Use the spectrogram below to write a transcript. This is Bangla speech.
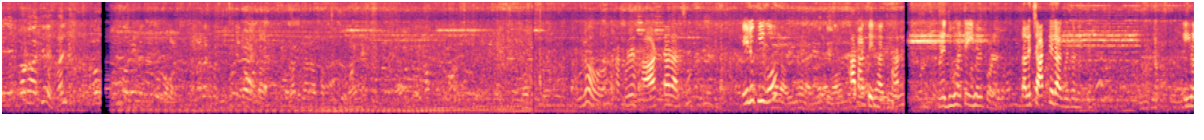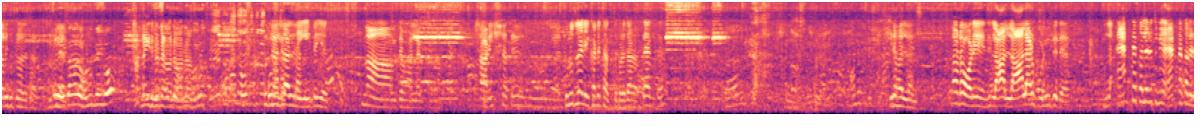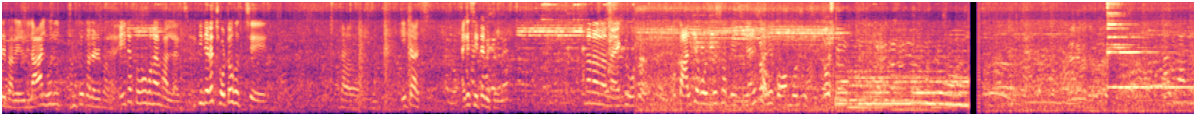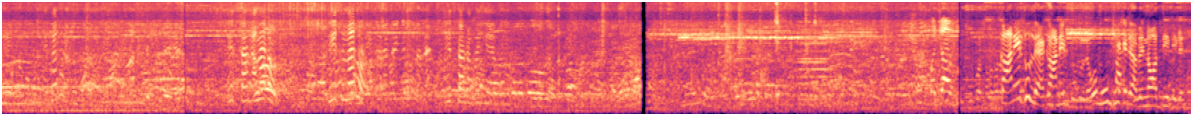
ঠাকুরের হারটার আছে। এগুলো কি গো? হাতের হাতে। মানে দু হাতে এইভাবে তাহলে চারটে লাগবে তো নিতে। এইভাবে দুটো হাতে থাকবে। হলুদ লাল নেই এইটাই আছে। না ওইটা ভালো লাগছে না। শাড়ির সাথে হলুদ লাল এখানে থাকতে পারে দাঁড়া দেখ দেখ। এটা ভালো লাগছে ওটা অরেঞ্জ লাল লাল আর হলুদে দেখ। একটা কালারে তুমি একটা কালারে পাবে, লাল, হলুদ দুটো কালারে পাবে। এইটা তবু মনে হয় ভালো লাগছে। কিন্তু এটা ছোট হচ্ছে। এটা আছে। আগে সেটা বেটার না না না না, একটু ও কালকে বসবে সব বেশি, জানিস আজকে কম বসেছে। इसका टमाटो बीस टमाटो इसका टमाटो কানের দুল দেখ কানের দুল ও মুখ ঢেকে যাবে নদ দিয়ে দিলে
